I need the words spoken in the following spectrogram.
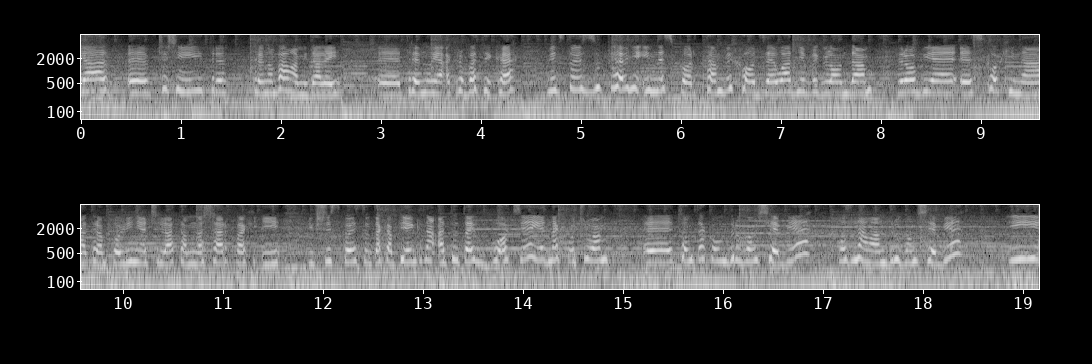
Ja e, wcześniej tre, trenowałam i dalej e, trenuję akrobatykę, więc to jest zupełnie inny sport. Tam wychodzę, ładnie wyglądam, robię e, skoki na trampolinie czy latam na szarfach i, i wszystko jestem taka piękna, a tutaj w błocie jednak poczułam tą taką drugą siebie, poznałam drugą siebie i,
